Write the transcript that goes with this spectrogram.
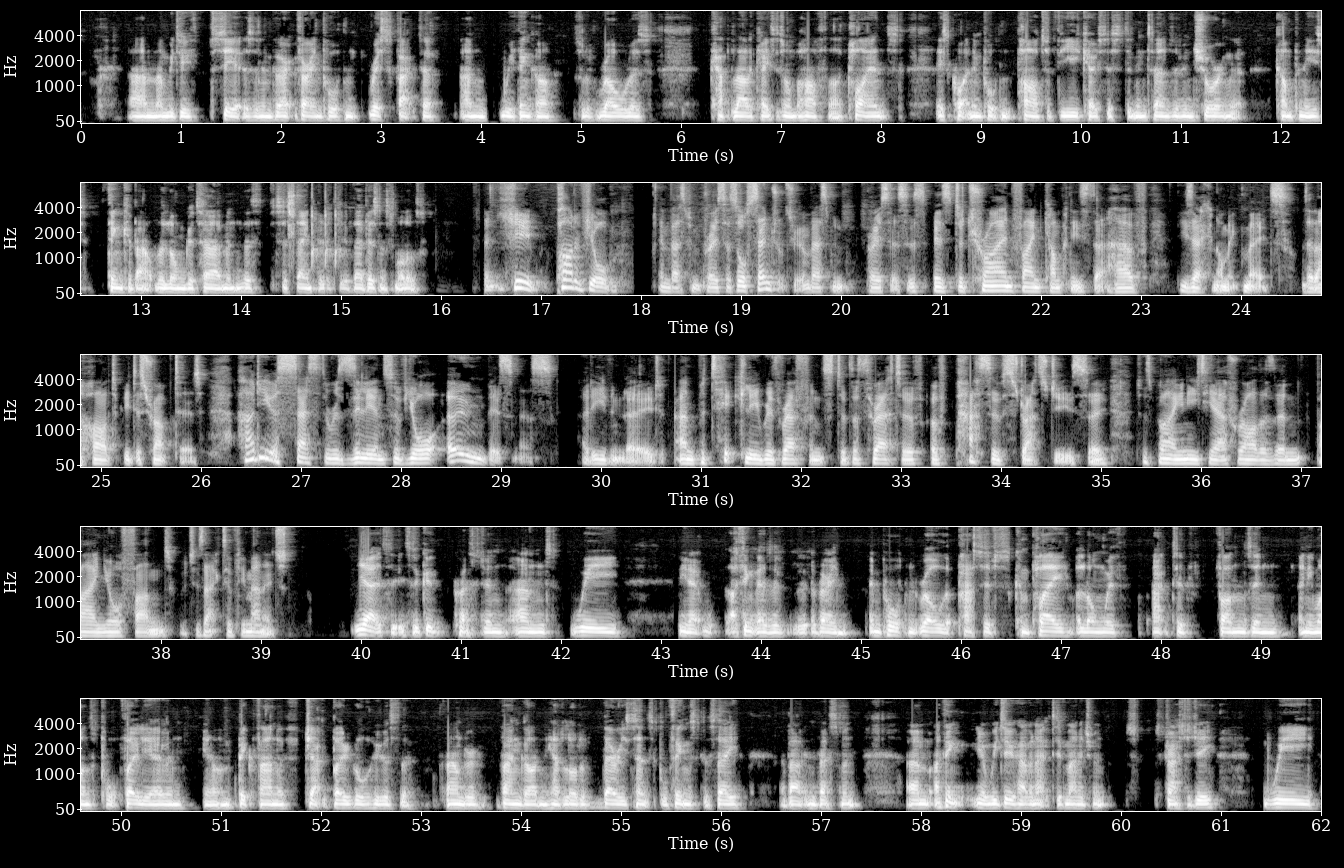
Um, and we do see it as a very, very important risk factor. And we think our sort of role as capital allocators on behalf of our clients is quite an important part of the ecosystem in terms of ensuring that companies think about the longer term and the sustainability of their business models. And Hugh, part of your investment process or central to your investment process is, is to try and find companies that have these economic moats that are hard to be disrupted. How do you assess the resilience of your own business at Evenlode, and particularly with reference to the threat of, of passive strategies? So, just buying an ETF rather than buying your fund, which is actively managed? Yeah, it's, it's a good question. And we, you know, I think there's a, a very important role that passives can play along with active funds in anyone's portfolio. And you know, I'm a big fan of Jack Bogle, who was the founder of Vanguard, and he had a lot of very sensible things to say about investment. Um, I think you know we do have an active management strategy. We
